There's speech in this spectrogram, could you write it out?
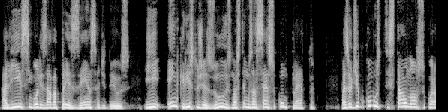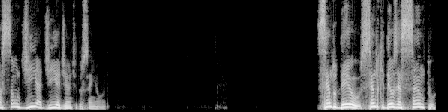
ali simbolizava a presença de Deus. E em Cristo Jesus nós temos acesso completo. Mas eu digo como está o nosso coração dia a dia diante do Senhor. Sendo Deus, sendo que Deus é santo,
